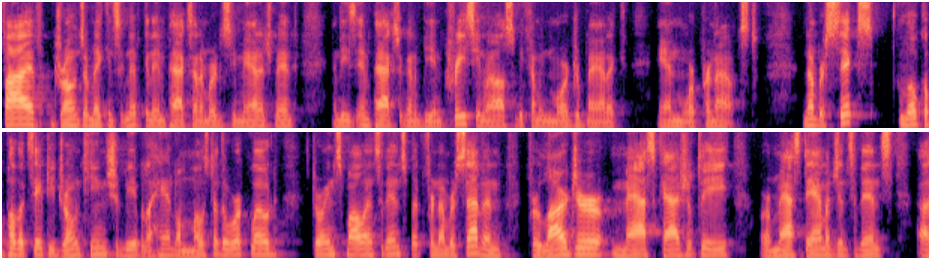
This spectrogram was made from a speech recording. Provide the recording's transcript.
Five, drones are making significant impacts on emergency management, and these impacts are going to be increasing while also becoming more dramatic and more pronounced. Number six, local public safety drone teams should be able to handle most of the workload during small incidents. But for number seven, for larger mass casualty or mass damage incidents, uh,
